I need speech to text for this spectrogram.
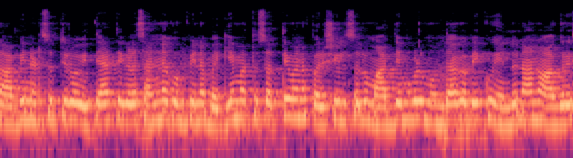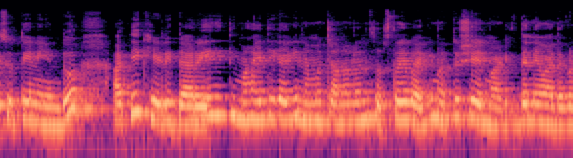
ಲಾಬಿ ನಡೆಸುತ್ತಿರುವ ವಿದ್ಯಾರ್ಥಿಗಳ ಸಣ್ಣ ಗುಂಪಿನ ಬಗ್ಗೆ ಮತ್ತು ಸತ್ಯವನ್ನು ಪರಿಶೀಲಿಸಲು ಮಾಧ್ಯಮಗಳು ಮುಂದಾಗಬೇಕು ಎಂದು ನಾನು ಆಗ್ರಹಿಸುತ್ತೇನೆ ಎಂದು ಅತೀಕ್ ಹೇಳಿದ್ದಾರೆ. ಈ ರೀತಿ ಮಾಹಿತಿಗಾಗಿ ನಮ್ಮ ಚಾನಲನ್ನು ಸಬ್ಸ್ಕ್ರೈಬ್ ಆಗಿ ಮತ್ತು ಶೇರ್ ಮಾಡಿ. ಧನ್ಯವಾದಗಳು.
